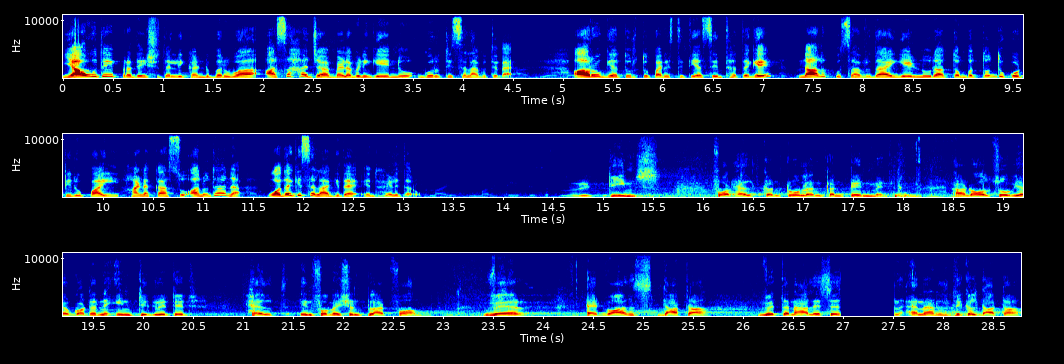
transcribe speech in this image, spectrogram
ಯಾವುದೇ ಪ್ರದೇಶದಲ್ಲಿ ಕಂಡುಬರುವ ಅಸಹಜ ಬೆಳವಣಿಗೆಯನ್ನು ಗುರುತಿಸಲಾಗುತ್ತಿದೆ ಆರೋಗ್ಯ ತುರ್ತು ಪರಿಸ್ಥಿತಿಯ ಸಿದ್ಧತೆಗೆ ನಾಲ್ಕು ಸಾವಿರದ ಏಳ್ನೂರ ತೊಂಬತ್ತೊಂದು ಕೋಟಿ ರೂಪಾಯಿ ಹಣಕಾಸು ಅನುದಾನ ಒದಗಿಸಲಾಗಿದೆ ಎಂದು ಹೇಳಿದರು for health control and containment. And also we have got an integrated health information platform where advanced data with analysis and analytical data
